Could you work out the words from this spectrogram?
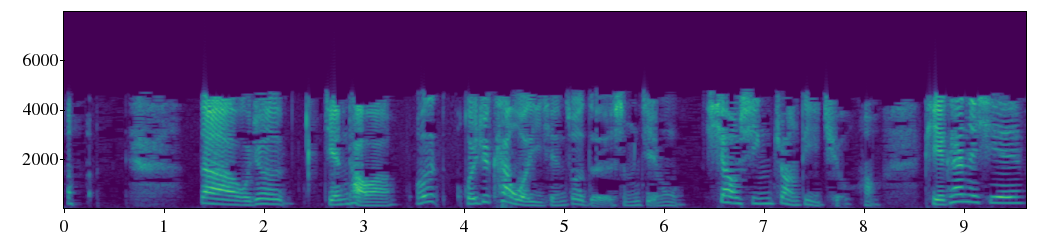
那我就检讨啊，我回去看我以前做的什么节目，《孝心撞地球》哈，撇开那些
